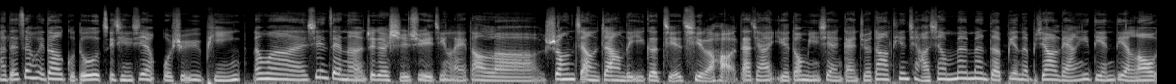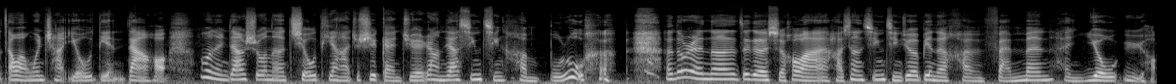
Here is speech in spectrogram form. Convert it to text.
好的，再回到古都最前线，我是玉萍。那么现在呢，这个时序已经来到了霜降这样的一个节气了哈，大家也都明显感觉到天气好像慢慢的变得比较凉一点点喽，早晚温差有点大哈。那么人家说呢，秋天啊，就是感觉让人家心情很不入，很多人呢这个时候啊，好像心情就会变得很烦闷、很忧郁哈。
